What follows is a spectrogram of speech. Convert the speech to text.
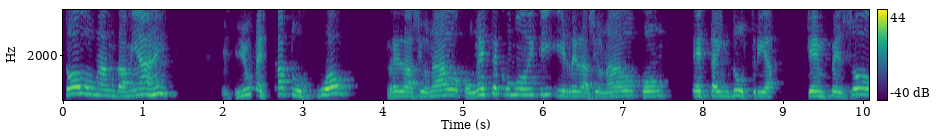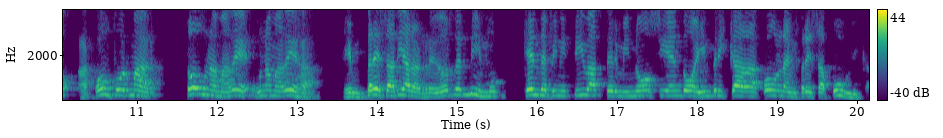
todo un andamiaje y un status quo relacionado con este commodity y relacionado con esta industria que empezó a conformar toda una, una madeja empresarial alrededor del mismo que en definitiva terminó siendo imbricada con la empresa pública.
